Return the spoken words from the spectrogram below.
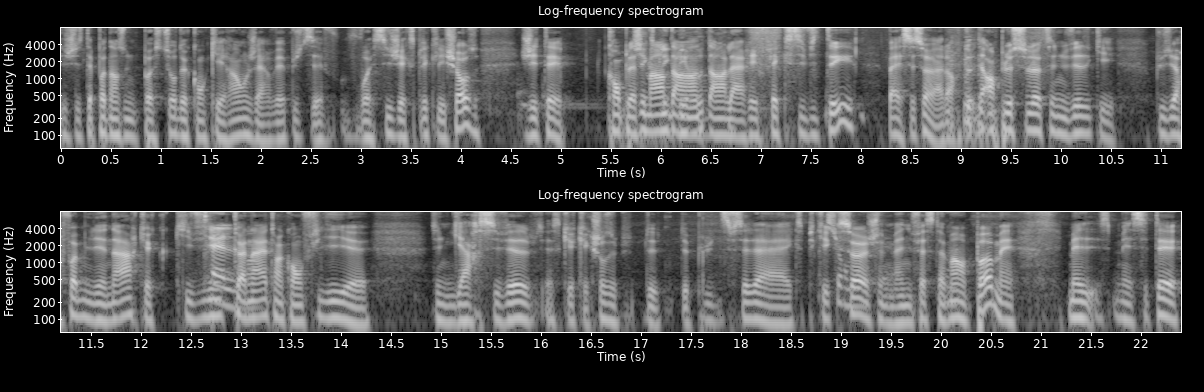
J'étais pas dans une posture de conquérant où j'arrivais puis je disais voici, j'explique les choses. J'étais complètement dans, dans, la réflexivité. Ben, c'est ça. Alors, en plus, là, c'est une ville qui est plusieurs fois millénaire, qui vient connaître un conflit, euh, une guerre civile. Est-ce qu'il y a quelque chose de, de, plus difficile à expliquer que ça? Je, manifestement pas, mais, mais, mais c'était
